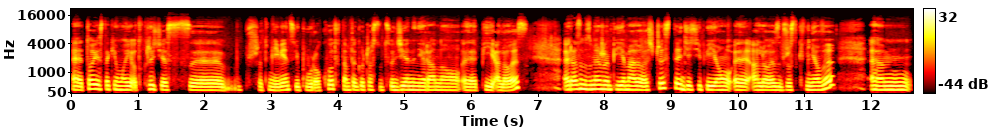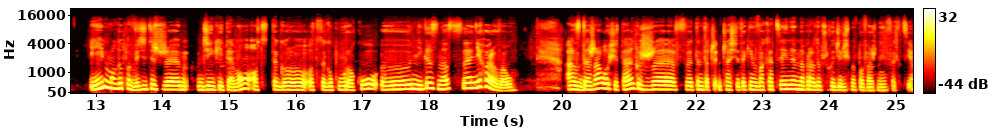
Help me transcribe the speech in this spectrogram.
E, To jest takie moje odkrycie z, przed mniej więcej pół roku. Od tamtego czasu codziennie rano piję aloes. Razem z mężem pijemy aloes czysty, dzieci piją aloes brzoskwiniowy. I mogę powiedzieć, że dzięki temu od tego, od tego pół roku nikt z nas nie chorował. A zdarzało się tak, że w tym czasie takim wakacyjnym naprawdę przechodziliśmy poważne infekcje.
